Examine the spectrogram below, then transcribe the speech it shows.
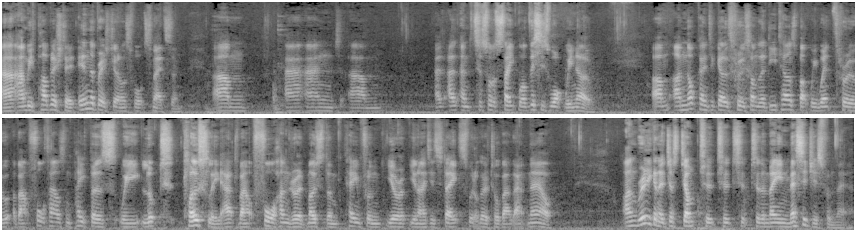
uh, and we published it in the British Journal of Sports Medicine. Um, and, um, and, and to sort of state, well, this is what we know. Um, I'm not going to go through some of the details, but we went through about 4,000 papers. We looked closely at about 400. Most of them came from Europe, United States. We're not going to talk about that now. I'm really going to just jump to, to, to, to the main messages from there.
